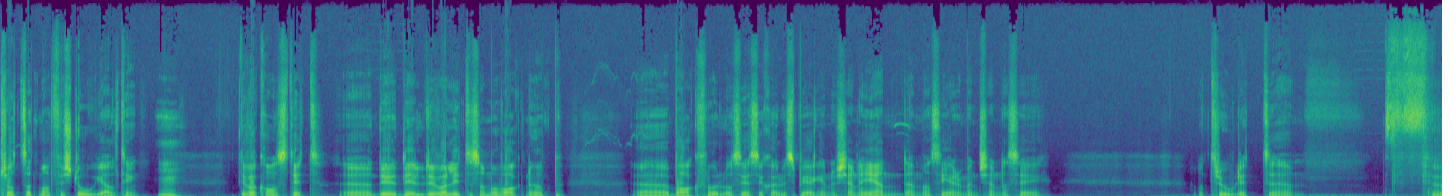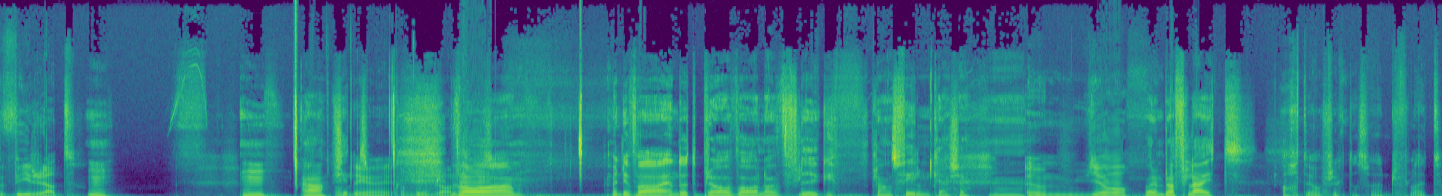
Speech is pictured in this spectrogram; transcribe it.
trots att man förstod allting. Mm. Det var konstigt. Eh, det, det, det var lite som att vakna upp uh, bakfull och se sig själv i spegeln och känna igen den man ser men känna sig otroligt förvirrad. Mm. Mm. Ja, Om shit. det, om det är en bra Var, men det var ändå ett bra val av flygplansfilm kanske. Um, ja, var det en bra flight? ah, det var en fruktansvärd flight.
